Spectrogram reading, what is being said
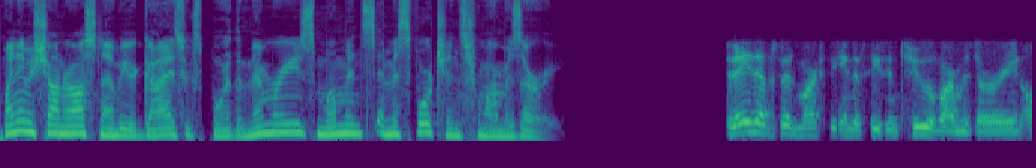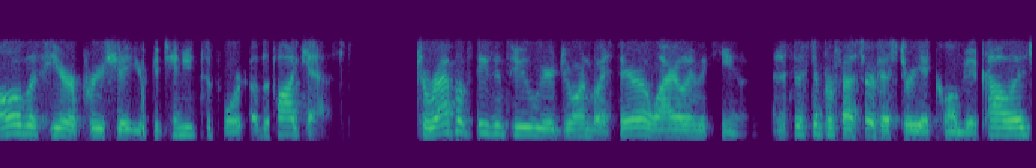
My name is Sean Rost, and I'll be your guide to explore the memories, moments, and misfortunes from Our Missouri. Today's episode marks the end of season two of Our Missouri, and all of us here appreciate your continued support of the podcast. To wrap up season two, we are joined by Sarah Lirley McCune, an assistant professor of history at Columbia College,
